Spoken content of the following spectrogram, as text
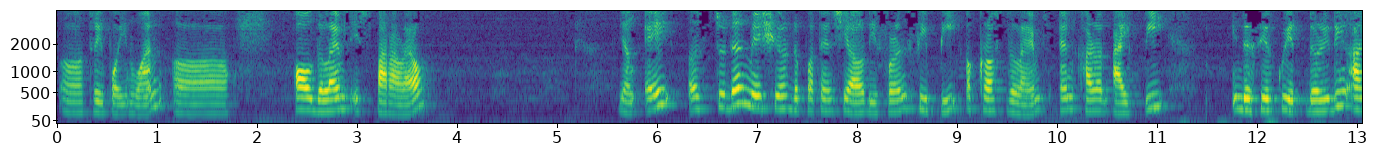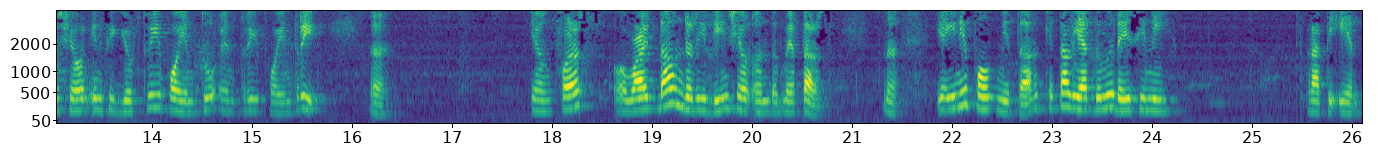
uh, 3.1. Uh, all the lamps is parallel. Yang A, a student measure the potential difference VP across the lamps and current IP in the circuit. The reading are shown in figure 3.2 and 3.3. Nah, yang first, write down the reading shown on the meters. Nah, yang ini voltmeter, kita lihat dulu dari sini. Perhatiin.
